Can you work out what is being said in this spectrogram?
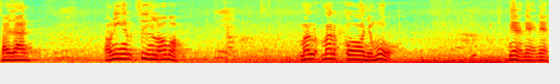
สายจานเอานี่ให้ซื้อให้เราบ่มะมะละกออย่างโม่เนี่ยเนี่ยเนี่ย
